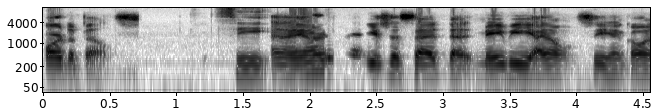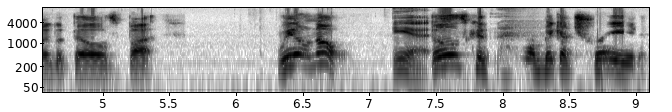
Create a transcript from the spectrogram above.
or the Bills. See And I understand you just said that maybe I don't see him going to the Bills, but we don't know. yeah Bills could make a trade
